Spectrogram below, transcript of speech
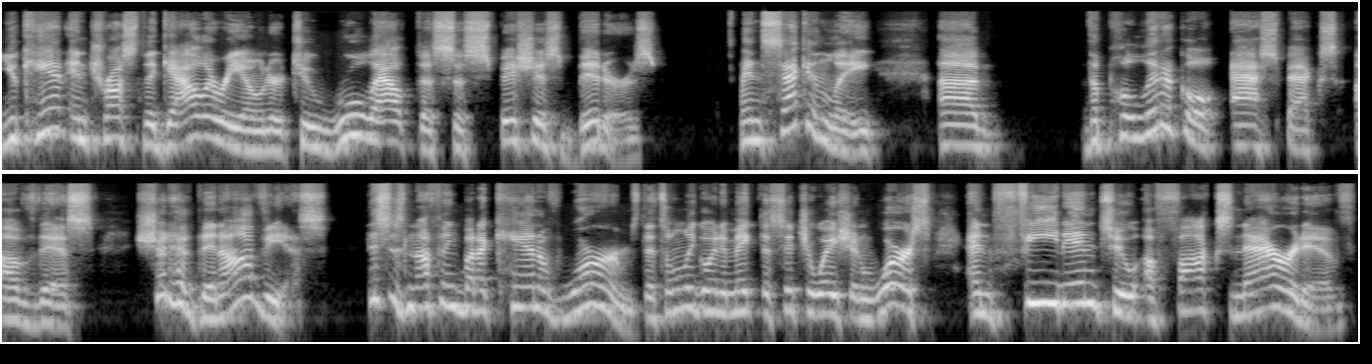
You can't entrust the gallery owner to rule out the suspicious bidders. And secondly, uh, the political aspects of this should have been obvious. This is nothing but a can of worms that's only going to make the situation worse and feed into a Fox narrative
